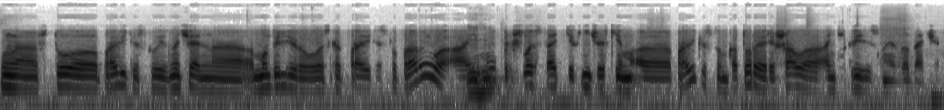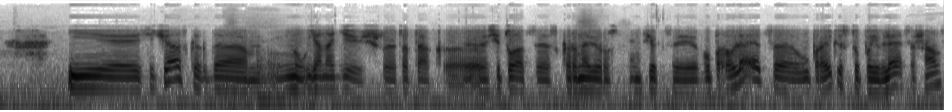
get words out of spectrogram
э, что правительство изначально моделировалось как правительство прорыва, а ему пришлось стать техническим э, правительством, которое решало антикризисные задачи. И сейчас, когда, ну, я надеюсь, что это так, э, ситуация с коронавирусной инфекцией управляется, у правительства появляется шанс,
